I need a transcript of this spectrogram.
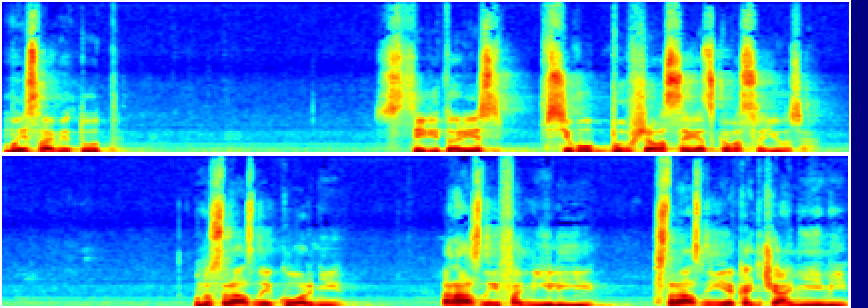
Мы с вами тут с территории всего бывшего Советского Союза. У нас разные корни, разные фамилии, с разными окончаниями.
